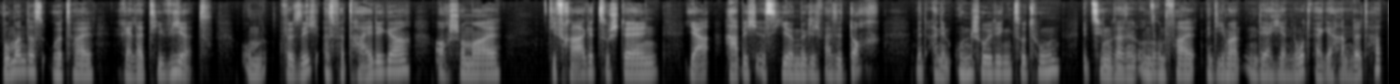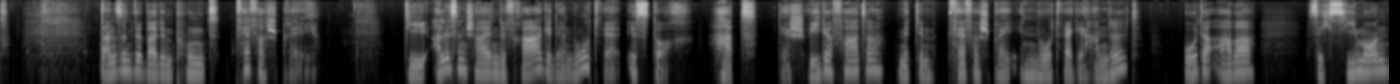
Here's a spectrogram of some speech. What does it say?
wo man das Urteil relativiert, um für sich als Verteidiger auch schon mal die Frage zu stellen, ja, habe ich es hier möglicherweise doch mit einem Unschuldigen zu tun, beziehungsweise in unserem Fall mit jemandem, der hier Notwehr gehandelt hat. Dann sind wir bei dem Punkt Pfefferspray. Die alles entscheidende Frage der Notwehr ist doch, hat der Schwiegervater mit dem Pfefferspray in Notwehr gehandelt oder aber sich Simon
